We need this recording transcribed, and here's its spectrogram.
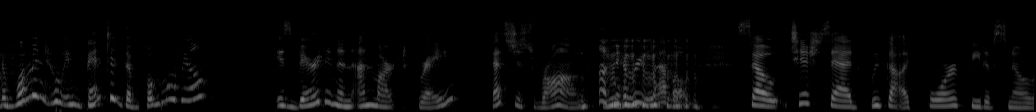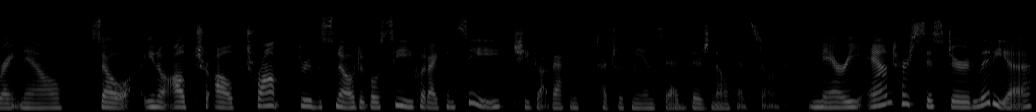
The woman who invented the bookmobile is buried in an unmarked grave? That's just wrong on every level. So Tish said, "We've got like four feet of snow right now. So you know, I'll tr- I'll tromp through the snow to go see what I can see." She got back in touch with me and said, "There's no headstone." Mary and her sister Lydia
